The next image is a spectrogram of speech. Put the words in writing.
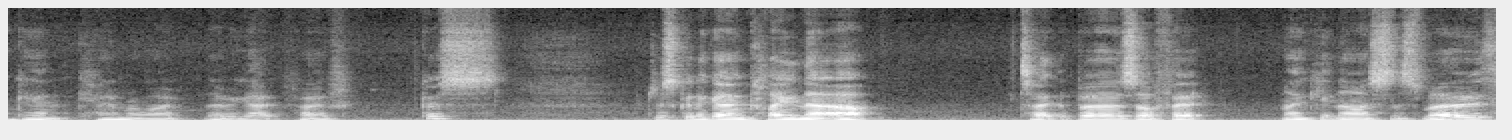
Again, camera won't, there we go, focus. Just going to go and clean that up, take the burrs off it, make it nice and smooth.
